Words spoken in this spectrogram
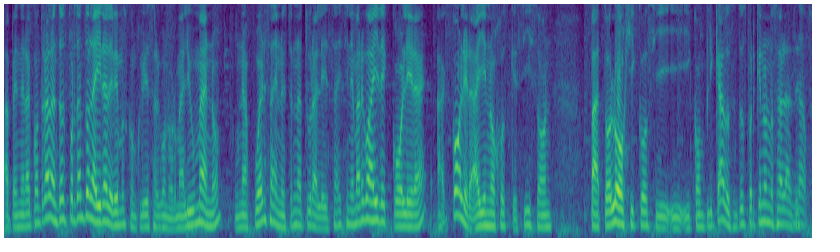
aprender a controlarlo. Entonces, por tanto, la ira debemos concluir es algo normal y humano, una fuerza de nuestra naturaleza, y sin embargo hay de cólera a cólera. Hay enojos que sí son patológicos y, y- y complicados. Entonces, ¿por qué no nos hablas de No. esto,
